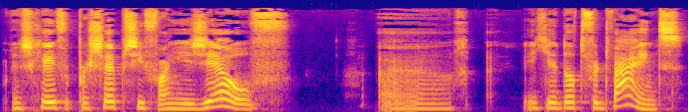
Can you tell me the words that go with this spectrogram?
een scheve perceptie van jezelf, weet je, dat verdwijnt.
